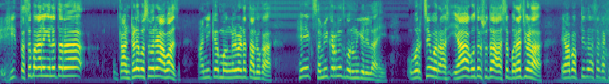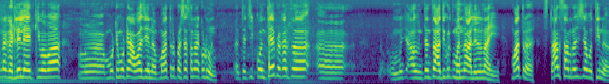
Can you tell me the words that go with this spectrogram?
ही तसं बघायला गेलं तर अ, कांठळे बसवणारे आवाज आणि क मंगळवेढा तालुका हे एक समीकरणच बनून गेलेलं आहे. वरचेवर अश- या अगोदरसुद्धा असं बऱ्याच वेळा या बाबतीत असं घटना घडलेल्या आहेत की बाबा मोठे मोठे आवाज येणं मात्र प्रशासनाकडून त्याची कोणत्याही प्रकारचं म्हणजे अजून त्यांचं अधिकृत म्हणणं आलेलं नाही. मात्र स्टार साम्राज्याच्या वतीनं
